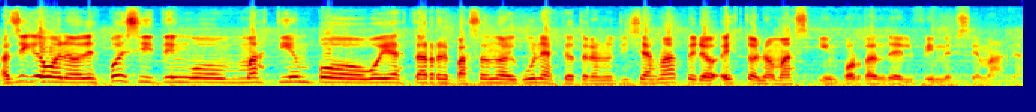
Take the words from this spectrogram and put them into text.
Así que bueno, después si tengo más tiempo voy a estar repasando algunas que otras noticias más, pero esto es lo más importante del fin de semana.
